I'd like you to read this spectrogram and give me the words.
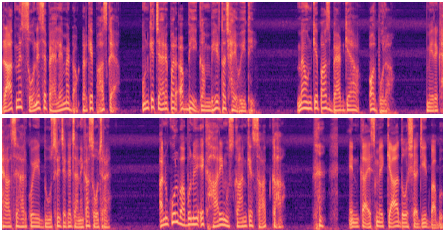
रात में सोने से पहले मैं डॉक्टर के पास गया। उनके चेहरे पर अब भी गंभीरता छाई हुई थी। मैं उनके पास बैठ गया और बोला, मेरे ख्याल से हर कोई दूसरी जगह जाने का सोच रहा है। अनुकूल बाबू ने एक हारी मुस्कान के साथ कहा इनका इसमें क्या दोष है अजीत बाबू?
